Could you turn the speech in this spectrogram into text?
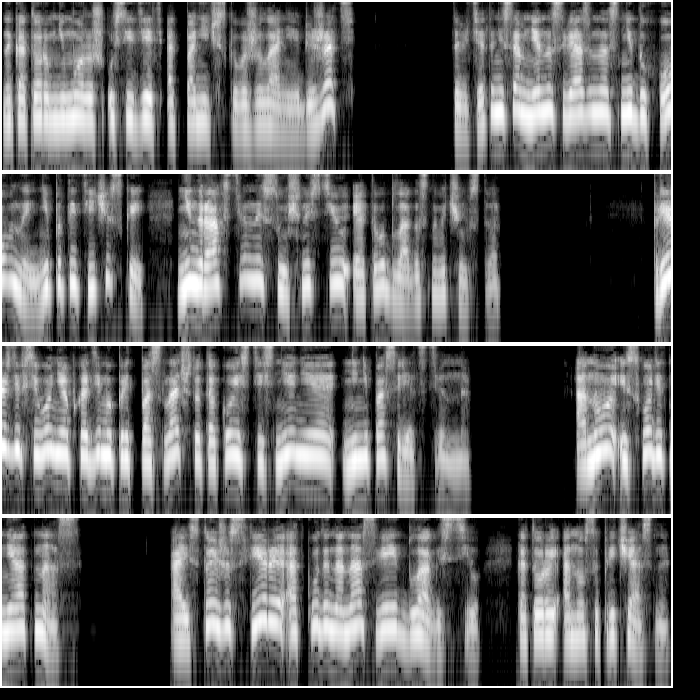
на котором не можешь усидеть от панического желания бежать, то ведь это несомненно связано с недуховной, не патетической, не нравственной сущностью этого благостного чувства. Прежде всего необходимо предпослать, что такое стеснение не непосредственно. Оно исходит не от нас, а из той же сферы, откуда на нас веет благостью, которой оно сопричастно,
